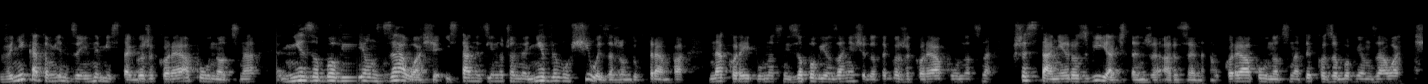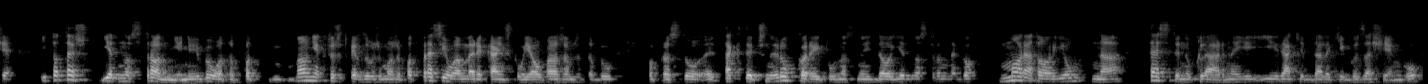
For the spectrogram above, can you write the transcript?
Wynika to między innymi z tego, że Korea Północna nie zobowiązała się i Stany Zjednoczone nie wymusiły zarządów Trumpa na Korei Północnej zobowiązania się do tego, że Korea Północna przestanie rozwijać tenże arsenał. Korea Północna tylko zobowiązała się i to też jednostronnie, nie było to, pod, no niektórzy twierdzą, że może pod presją amerykańską, ja uważam, że to był po prostu e, taktyczny ruch Korei Północnej do jednostronnego moratorium na testy nuklearne i rakiet dalekiego zasięgu,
